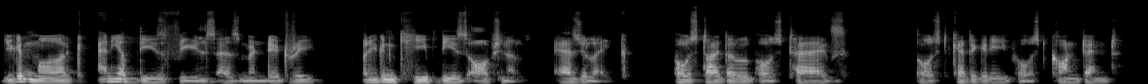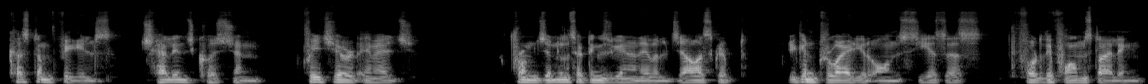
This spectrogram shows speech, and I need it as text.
You can mark any of these fields as mandatory, but you can keep these optional as you like post title, post tags, post category, post content, custom fields, challenge question, featured image. From general settings, you can enable JavaScript. You can provide your own CSS for the form styling.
